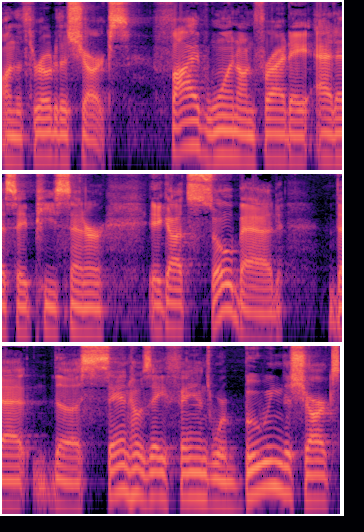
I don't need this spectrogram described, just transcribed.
on the throat of the Sharks. 5 1 on Friday at SAP Center. It got so bad that the San Jose fans were booing the Sharks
